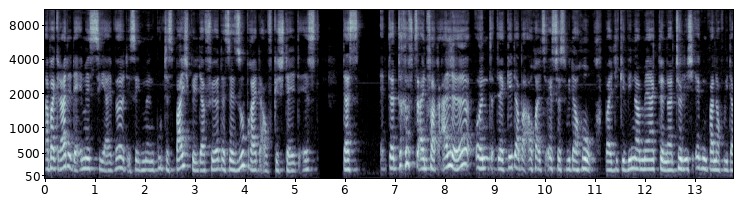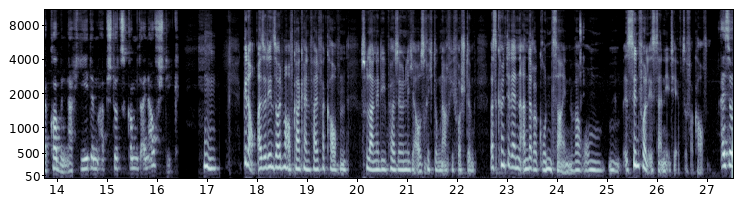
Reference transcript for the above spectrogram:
Aber gerade der MSCI World ist eben ein gutes Beispiel dafür, dass er so breit aufgestellt ist, dass da trifft's einfach alle und der geht aber auch als erstes wieder hoch, weil die Gewinnermärkte natürlich irgendwann auch wieder kommen. Nach jedem Absturz kommt ein Aufstieg. Hm. Genau, also den sollte man auf gar keinen Fall verkaufen, solange die persönliche Ausrichtung nach wie vor stimmt. Was könnte denn ein anderer Grund sein, warum es sinnvoll ist, einen ETF zu verkaufen? Also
